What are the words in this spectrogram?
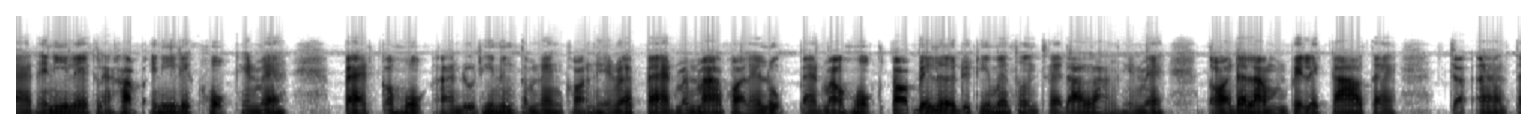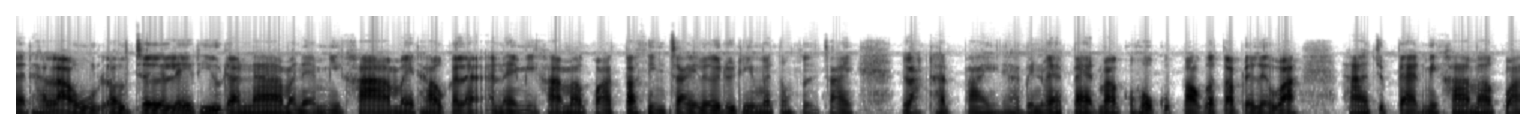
8ไอ้นี่เลขอะไรครับไอ้นี่เลข 6 เห็นไหม8กับ6อ่าดูที่ 1ตำแหน่งก่อนเห็นไหม8 มันมากกว่าอะไรลูก8มากกว่า6ตอบได้เลยโดยที่ไม่สนใจด้านหลังเห็นไหมต่อให้ด้านหลังมันเป็นเลข 9 แต่จะอ่าแต่ถ้าเราเราเจอเลขที่อยู่ด้านหน้ามาเนี่ยมีค่าไม่เท่ากันแล้วอันไหนมีค่ามากกว่าตัดสินใจเลยโดยที่ไม่ต้องสนใจหลักถัดไปนะครับเป็นไหม8มากกว่า6กุเปาก็ตอบได้เลยว่า 5.8 มีค่ามากกว่า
